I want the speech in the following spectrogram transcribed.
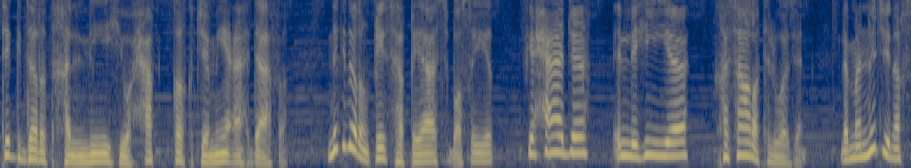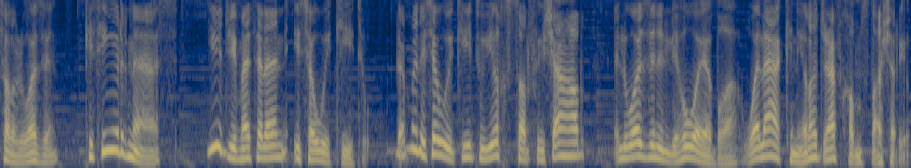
تقدر تخليه يحقق جميع أهدافه. نقدر نقيسها قياس بسيط في حاجة اللي هي خسارة الوزن. لما نجي نخسر الوزن كثير ناس يجي مثلا يسوي كيتو. لما يسوي كيتو يخسر في شهر الوزن اللي هو يبغاه ولكن يرجعه في 15 يوم.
